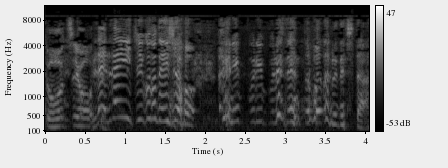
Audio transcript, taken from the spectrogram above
どうしようレレイということで以上。テニプリプレゼントバトルでした、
